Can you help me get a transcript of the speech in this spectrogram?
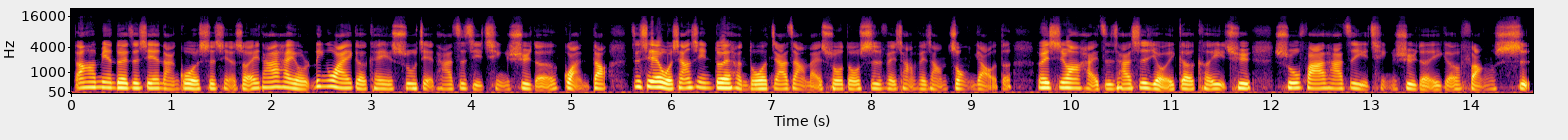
当他面对这些难过的事情的时候，诶，他还有另外一个可以疏解他自己情绪的管道。这些我相信对很多家长来说都是非常非常重要的。所以希望孩子他是有一个可以去抒发他自己情绪的一个方式。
